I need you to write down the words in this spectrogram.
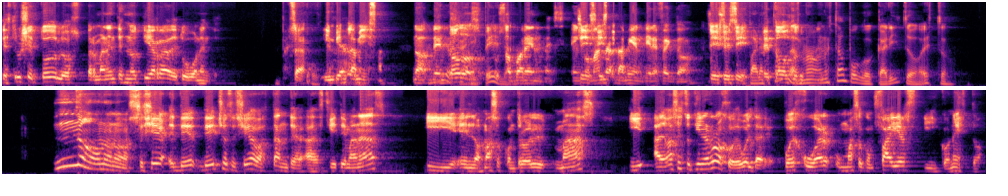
Destruye todos los permanentes no tierra de tu oponente. O sea, limpias la mesa. No, de todos tus oponentes. En Sí, Commander sí. también tiene efecto. Sí, sí, sí. Para de todos tus- no, ¿no está un poco carito esto? No, no, no. Se llega, de, de hecho, se llega bastante a 7 manás y en los mazos control más. Y además esto tiene rojo, de vuelta. Puedes jugar un mazo con Fires y con esto.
